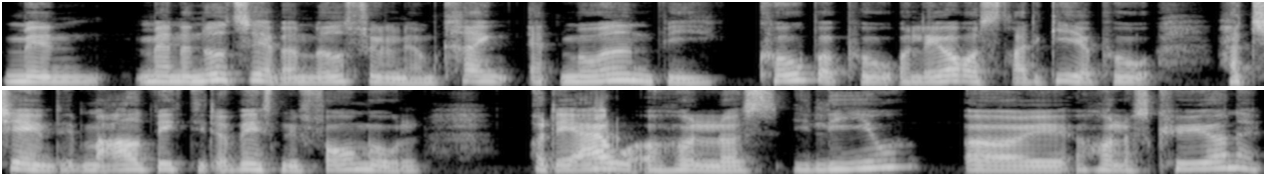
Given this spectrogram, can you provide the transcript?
men man er nødt til at være medfølgende omkring, at måden vi koper på og laver vores strategier på, har tjent et meget vigtigt og væsentligt formål. Og det er jo at holde os i live og øh, holde os kørende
